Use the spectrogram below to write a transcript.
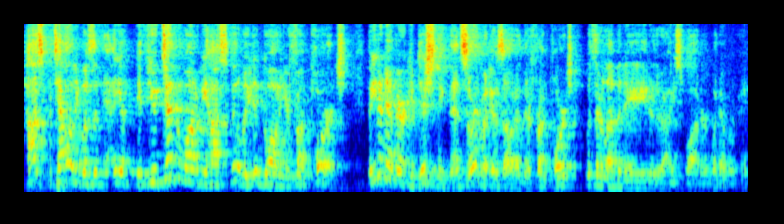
Hospitality was, if you didn't want to be hospitable, you didn't go out on your front porch. But you didn't have air conditioning then, so everybody was out on their front porch with their lemonade or their ice water, whatever, right?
